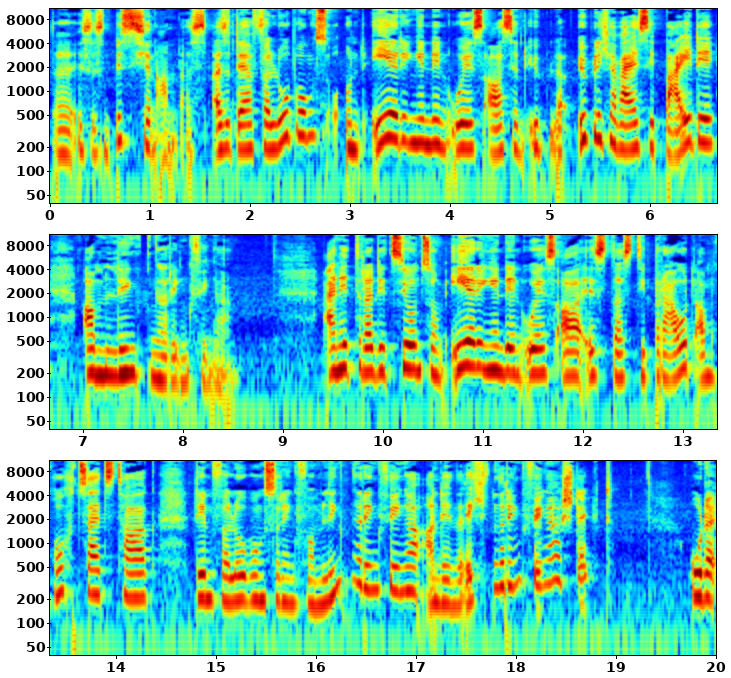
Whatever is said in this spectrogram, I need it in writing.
Da ist es ein bisschen anders. Also der Verlobungs- und Ehering in den USA sind üblicherweise beide am linken Ringfinger. Eine Tradition zum Ehering in den USA ist, dass die Braut am Hochzeitstag den Verlobungsring vom linken Ringfinger an den rechten Ringfinger steckt oder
